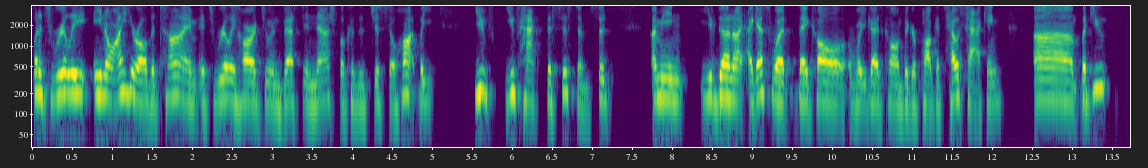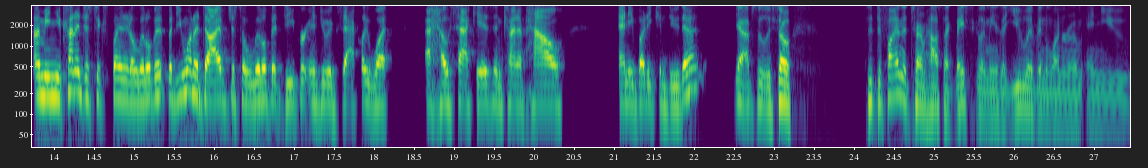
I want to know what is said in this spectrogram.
But it's really, you know, I hear all the time it's really hard to invest in Nashville because it's just so hot. But you've you've hacked the system, so I mean, you've done, I, I guess, what they call or what you guys call in bigger pockets, house hacking. Um, but you, I mean, you kind of just explained it a little bit, but do you want to dive just a little bit deeper into exactly what a house hack is and kind of how anybody can do that? Yeah, absolutely. So to define the term house hack basically means that you live in one room and you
